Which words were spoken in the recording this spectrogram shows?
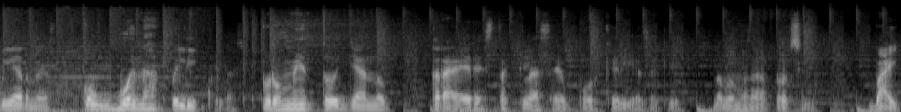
viernes con buenas películas. Prometo ya no traer esta clase de porquerías aquí. Nos vemos a la próxima. Bye.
